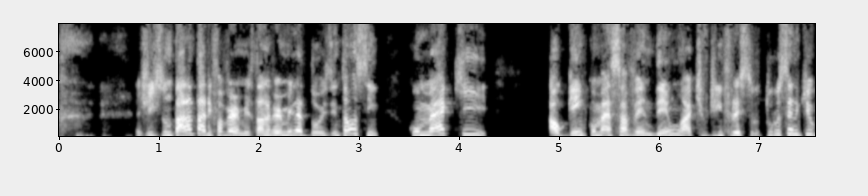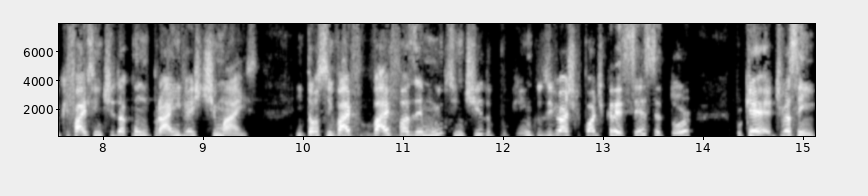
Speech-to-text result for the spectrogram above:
a gente não está na tarifa vermelha, está na vermelha 2. Então, assim, como é que alguém começa a vender um ativo de infraestrutura, sendo que o que faz sentido é comprar e investir mais? Então, assim, vai, vai fazer muito sentido, porque, inclusive, eu acho que pode crescer esse setor, porque, tipo assim,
